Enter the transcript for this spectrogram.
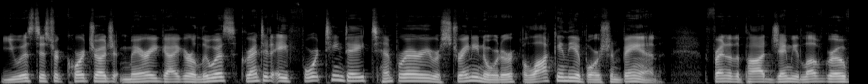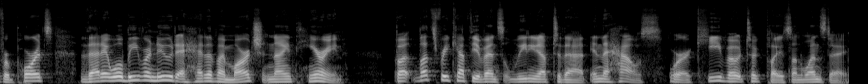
U.S. District Court Judge Mary Geiger Lewis granted a 14 day temporary restraining order blocking the abortion ban. Friend of the pod Jamie Lovegrove reports that it will be renewed ahead of a March 9th hearing. But let's recap the events leading up to that in the House, where a key vote took place on Wednesday.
